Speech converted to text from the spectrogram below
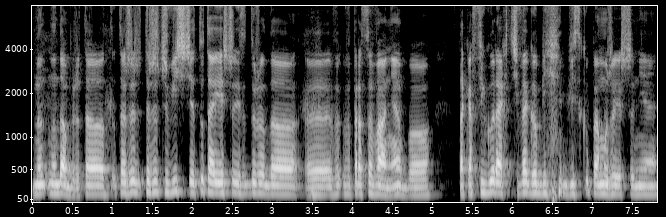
No, no dobrze, to, to, to rzeczywiście tutaj jeszcze jest dużo do wy- wypracowania, bo taka figura chciwego bi- biskupa może jeszcze nie,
